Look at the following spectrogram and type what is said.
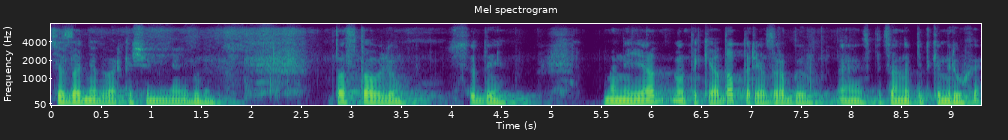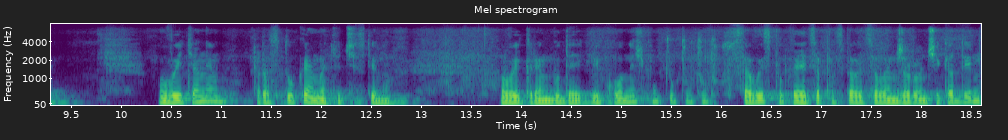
Це задня дверка, що міняти будемо. Поставлю сюди. У мене є ну, такий адаптер, я зробив е, спеціально під кемрюхи. Витягнемо, розстукаємо цю частину. Викриємо буде як віконечко. Все вистукається, поставиться лонжерончик один.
